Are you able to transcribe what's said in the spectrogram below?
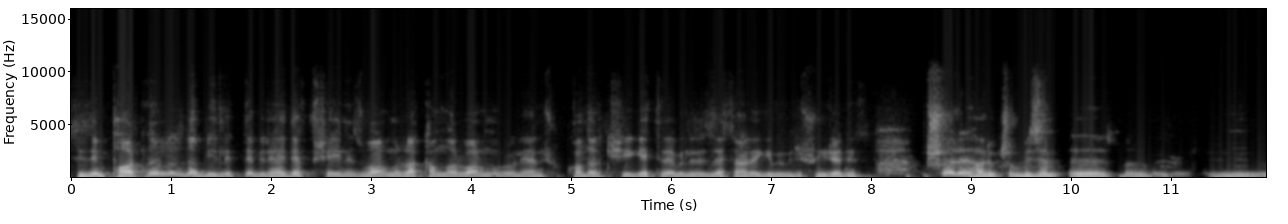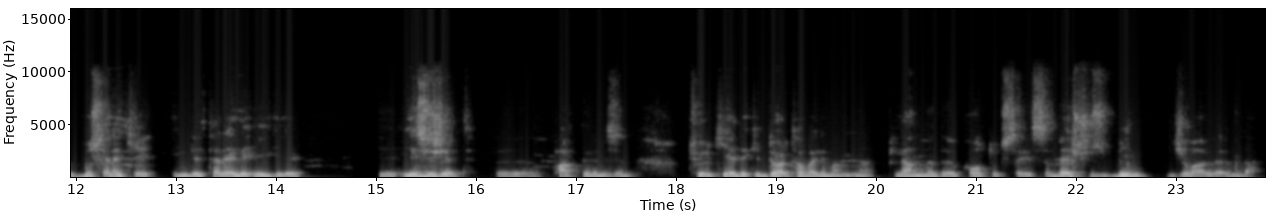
Sizin partnerlerinizle birlikte bir hedef şeyiniz var mı? Rakamlar var mı böyle? Yani şu kadar kişiyi getirebiliriz vesaire gibi bir düşünceniz. Şöyle Haluk'cum bizim e, e, bu seneki İngiltere ile ilgili e, EasyJet e, partnerimizin Türkiye'deki 4 havalimanına planladığı koltuk sayısı 500 bin civarlarında.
